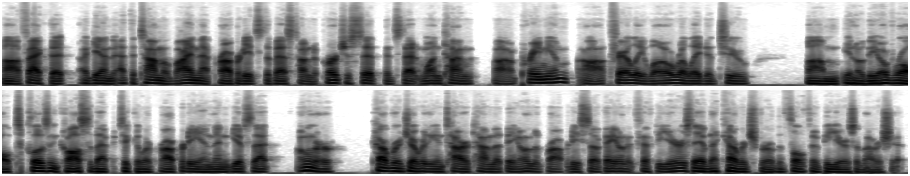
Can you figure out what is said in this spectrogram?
uh, fact that, again, at the time of buying that property, it's the best time to purchase it. It's that one-time uh, premium, fairly low related to um, you know, the overall closing cost of that particular property, and then gives that owner coverage over the entire time that they own the property. So if they own it 50 years, they have that coverage for the full 50 years of ownership.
